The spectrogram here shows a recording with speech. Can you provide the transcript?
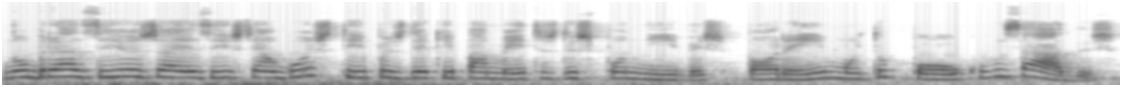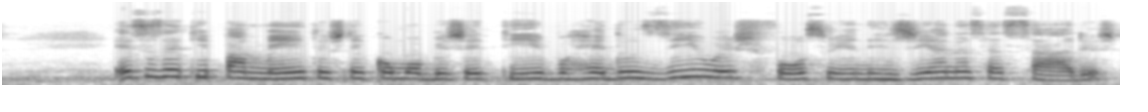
No Brasil já existem alguns tipos de equipamentos disponíveis, porém muito pouco usados. Esses equipamentos têm como objetivo reduzir o esforço e energia necessários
